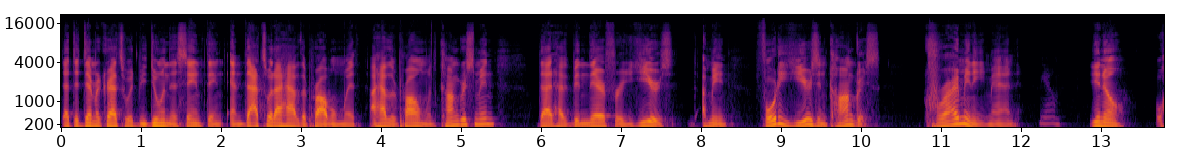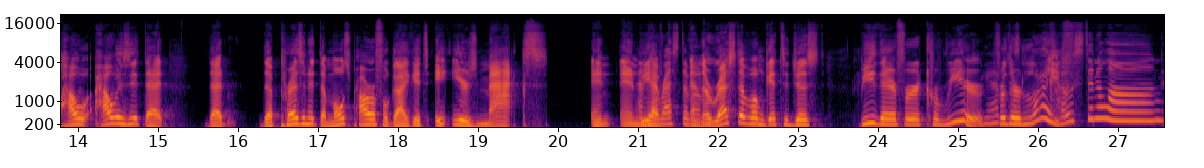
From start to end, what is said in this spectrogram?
That the Democrats would be doing the same thing, and that's what I have the problem with. I have the problem with congressmen that have been there for years. I mean, forty years in Congress, criminy man Yeah. you know how how is it that that the president the most powerful guy gets eight years max and and, And we the have rest of and the them- rest of them get to just be there for a career Yep, for their life Coasting along.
